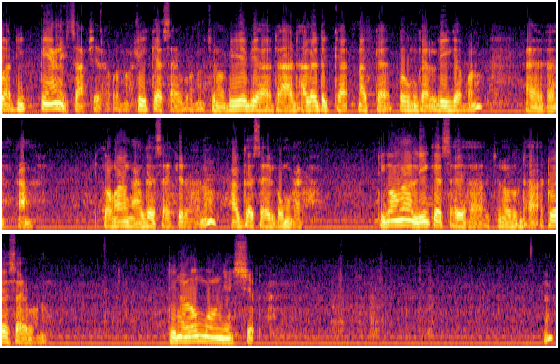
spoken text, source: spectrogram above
ူကဒီပင်ကနေစဖြစ်တာပေါ့နော်လေးကက်ဆိုင်ပေါ့နော်ကျွန်တော်ပြရပြဒါဒါလည်းတစ်ကက်နှစ်ကက်သုံးကက်လေးကက်ပေါ့နော်အဲဒါငါဒီကောင်ကငါကက်ဆိုင်ဖြစ်တာနော်ငါကက်ဆိုင်လုံးပိုင်းပါဒီကောင်ကလေးကက်ဆိုင်ဟာကျွန်တော်တို့ဒါအတွဲဆိုင်ပေါ့နော်ဒီနှလုံးပေါင်းချင်းရှစ်နော်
